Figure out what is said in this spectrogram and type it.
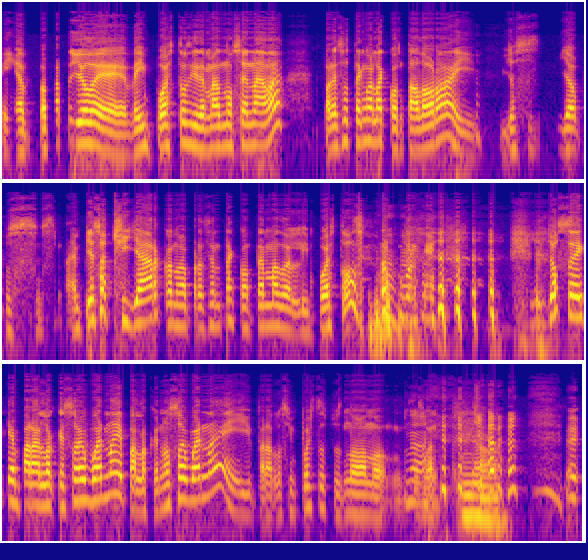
y aparte yo de, de impuestos y demás no sé nada para eso tengo la contadora y yo yo pues empiezo a chillar cuando me presentan con temas del impuestos, porque yo sé que para lo que soy buena y para lo que no soy buena y para los impuestos pues no, no, pues, bueno. Eh,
